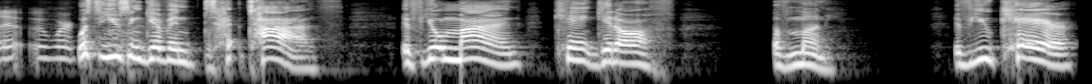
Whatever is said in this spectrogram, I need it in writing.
it, it works. What's the use in giving t- tithe if your mind can't get off of money? If you care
